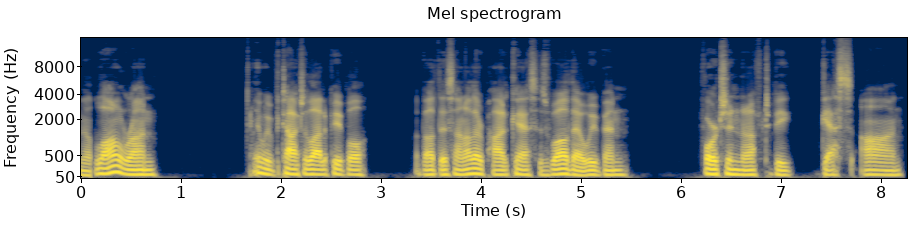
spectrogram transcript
in the long run, and we've talked to a lot of people about this on other podcasts as well that we've been fortunate enough to be guests on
